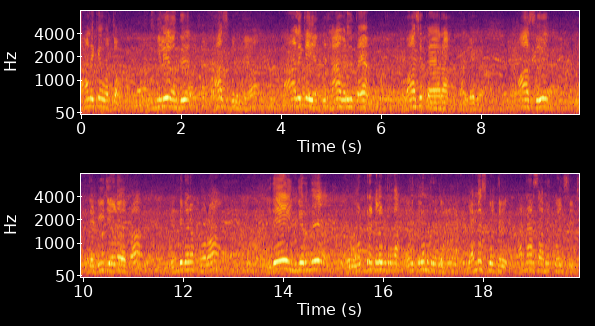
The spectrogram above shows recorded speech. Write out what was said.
நாளைக்கே வரட்டும் உண்மையிலேயே வந்து மாசு பெருமையும் நாளைக்கே எனக்கு நான் வர்றது தயார். மாசு தயாரா? நான் கேட்குறேன் மாசு இந்த டிஜேயோட இருக்கோம் ரெண்டு பேரும் போகிறோம் இதே இங்கேருந்து ஒரு ஒன்றரை கிலோமீட்டர் தான். ஒரு கிலோமீட்டர் இருக்கும். எம்எஸ் கோயில் தெரு மன்னார் சாமி கோயில் ஸ்ட்ரீட்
